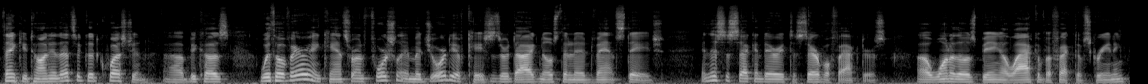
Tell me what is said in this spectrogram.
Thank you, Tanya. That's a good question uh, because with ovarian cancer, unfortunately, a majority of cases are diagnosed at an advanced stage, and this is secondary to several factors. Uh, one of those being a lack of effective screening,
